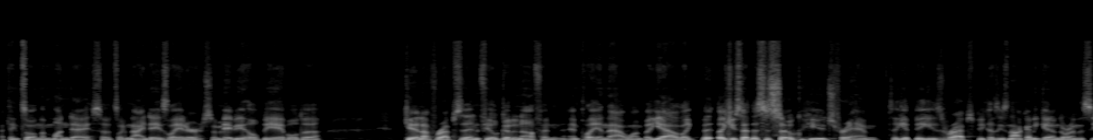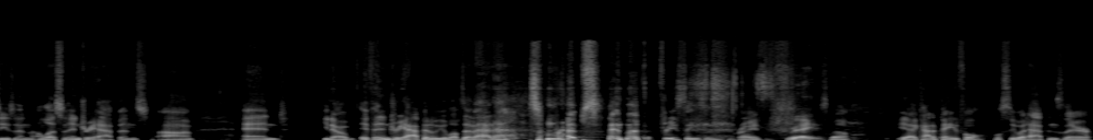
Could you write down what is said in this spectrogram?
I think it's on the Monday, so it's like nine days later. So maybe he'll be able to get enough reps in, feel good enough, and and play in that one. But yeah, like like you said, this is so huge for him to get these reps because he's not going to get them during the season unless an injury happens. Um, and you know, if an injury happened, we'd love to have had some reps in the preseason, right? Right. So yeah, kind of painful. We'll see what happens there.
